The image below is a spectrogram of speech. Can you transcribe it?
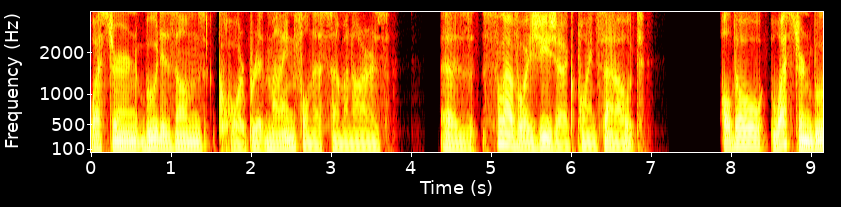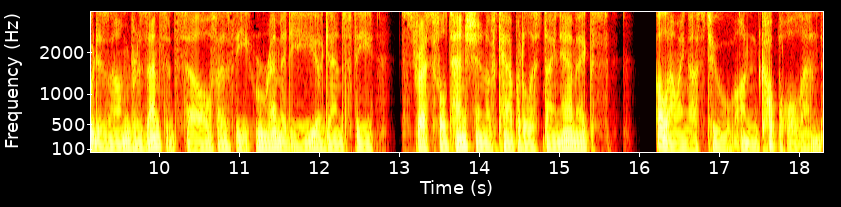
Western Buddhism's corporate mindfulness seminars. As Slavoj Žižek points out, although Western Buddhism presents itself as the remedy against the stressful tension of capitalist dynamics, allowing us to uncouple and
